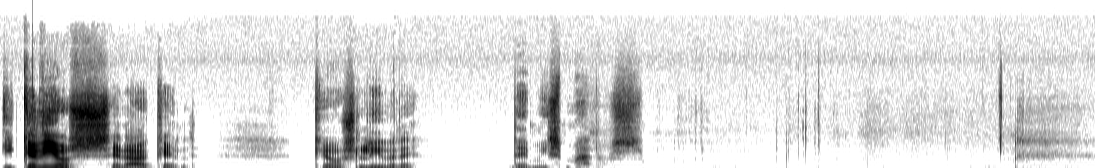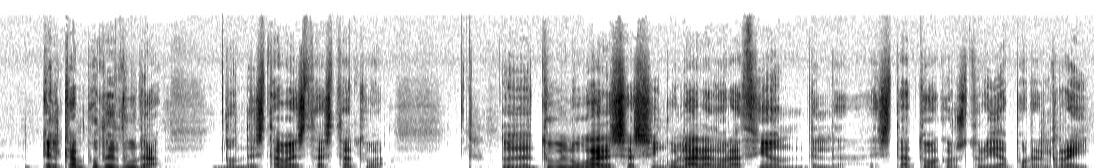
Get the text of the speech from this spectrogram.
¿Y qué Dios será aquel que os libre de mis manos? El campo de Dura, donde estaba esta estatua, donde tuvo lugar esa singular adoración de la estatua construida por el rey,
